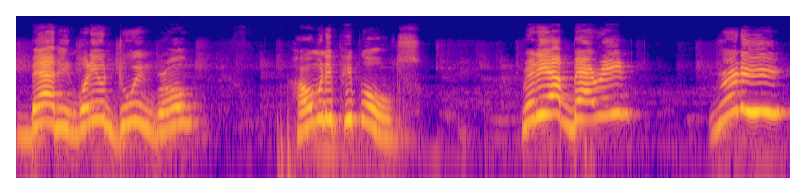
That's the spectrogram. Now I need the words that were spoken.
Baaren, what are you doing, bro? How many peoples? Ready up, Baaren? Ready?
